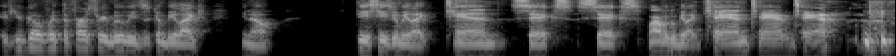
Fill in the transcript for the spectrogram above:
if you go with the first three movies, it's gonna be like, you know, DC's gonna be like 10, 6, 6. Marvel gonna be like 10, 10, 10.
